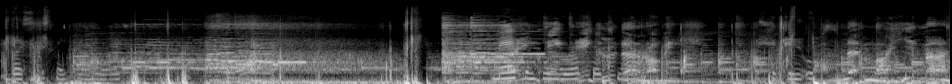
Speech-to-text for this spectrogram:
Aber es ist nicht Ninja. Mädchen Rush take jetzt out the nicht. rubbish. Ich schick den Ups. Not my hitman.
